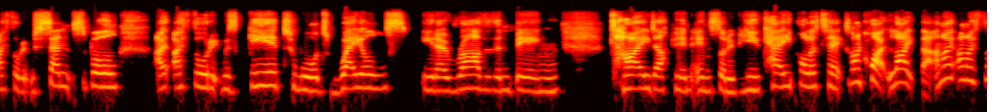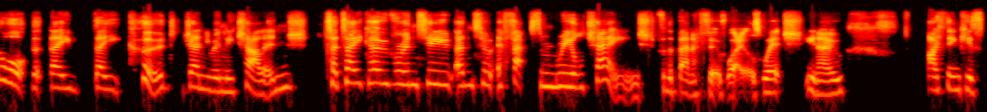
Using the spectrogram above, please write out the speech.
I thought it was sensible. I, I, thought it was geared towards Wales, you know, rather than being tied up in, in sort of UK politics. And I quite liked that. And I and I thought that they they could genuinely challenge to take over and to and to effect some real change for the benefit of Wales, which, you know, I think is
